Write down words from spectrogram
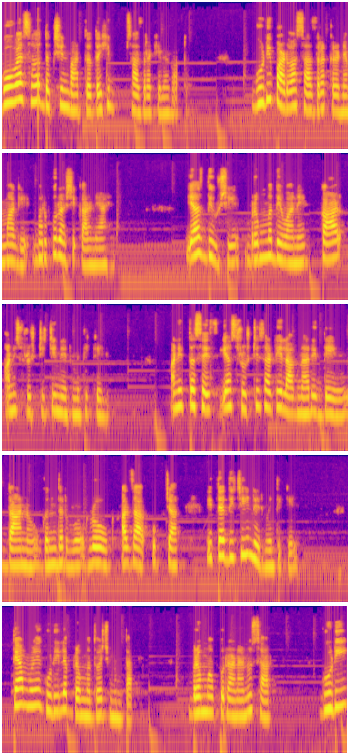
गोव्यासह दक्षिण भारतातही साजरा केला जातो. गुढीपाडवा साजरा करण्यामागे भरपूर अशी कारणे आहेत. याच दिवशी ब्रह्मदेवाने काळ आणि सृष्टीची निर्मिती केली. आणि तसेच या सृष्टीसाठी लागणारे देव दानव गंधर्व रोग आजार उपचार इत्यादीचीही निर्मिती केली. त्यामुळे गुढीला ब्रह्मध्वज म्हणतात. ब्रह्मपुराणानुसार गुढी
